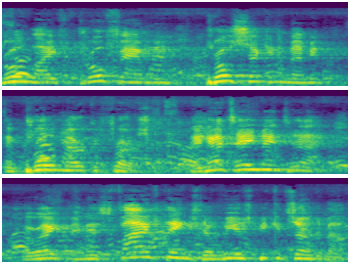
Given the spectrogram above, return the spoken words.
pro-life, pro-family, pro-Second Amendment, and pro-America first. And that's amen to that. All right? And there's five things that we should be concerned about.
